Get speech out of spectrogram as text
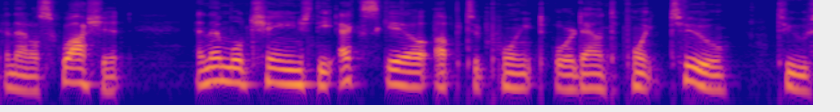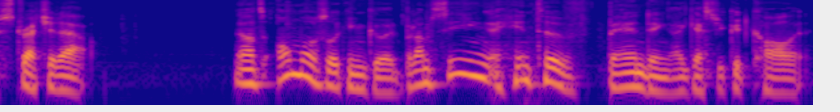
and that'll squash it. And then we'll change the X scale up to point or down to 0.2 to stretch it out. Now it's almost looking good, but I'm seeing a hint of banding, I guess you could call it.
